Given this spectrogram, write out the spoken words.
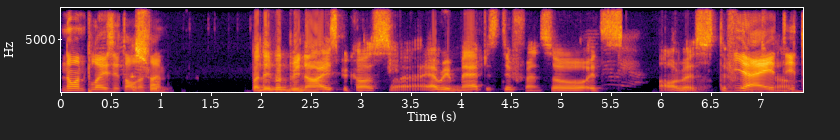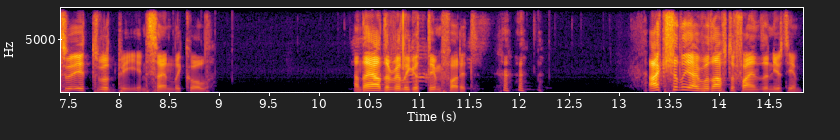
no one plays it all That's the true. time. But it would be nice because uh, every map is different, so it's always different. Yeah, you it, know? it, it would be insanely cool. And I had a really good team for it. Actually, I would have to find the new team.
